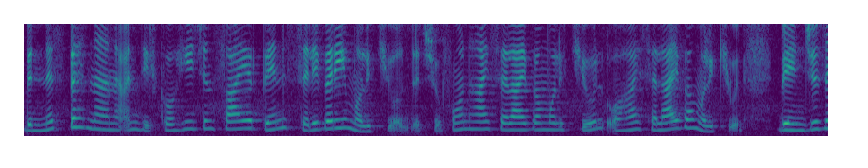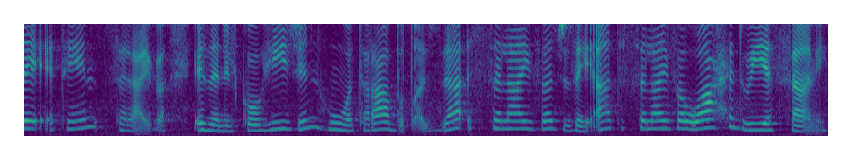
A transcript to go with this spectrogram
بالنسبة هنا أنا عندي ال cohesion صاير بين ال salivary molecule تشوفون هاي saliva molecule وهاي saliva molecule بين جزيئتين saliva. إذا ال cohesion هو ترابط أجزاء ال saliva جزيئات ال saliva واحد ويا الثاني.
